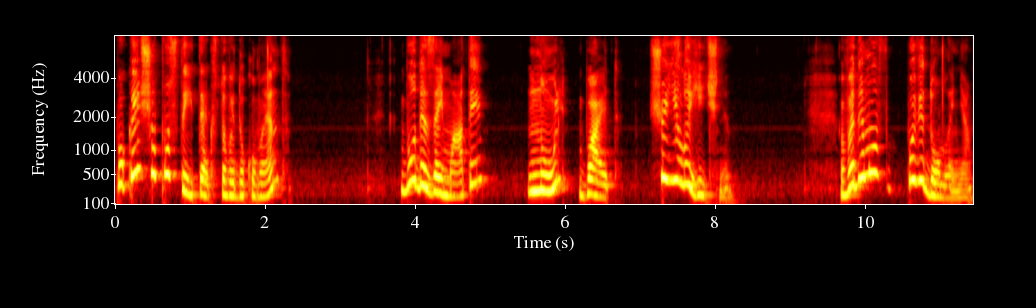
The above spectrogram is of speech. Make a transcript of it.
Поки що пустий текстовий документ буде займати 0 байт, що є логічним. Введемо в повідомлення.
